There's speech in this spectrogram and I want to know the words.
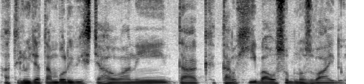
a tí ľudia tam boli vysťahovaní, tak tam chýba osobnosť Vajdu.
